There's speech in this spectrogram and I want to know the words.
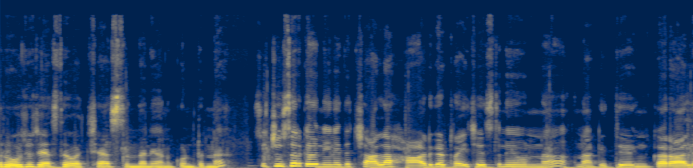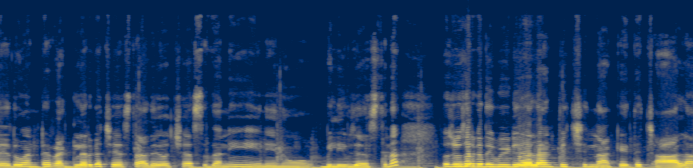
రోజు చేస్తే వచ్చేస్తుందని అనుకుంటున్నా. సో చూసారు కదా నేనైతే చాలా హార్డ్గా ట్రై చేస్తూనే ఉన్నా. నాకైతే ఇంకా రాలేదు. అంటే రెగ్యులర్గా చేస్తే అదే వచ్చేస్తుందని నేను బిలీవ్ చేస్తున్నా. సో చూసారు కదా ఈ వీడియో ఎలా అనిపించింది? నాకైతే చాలా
